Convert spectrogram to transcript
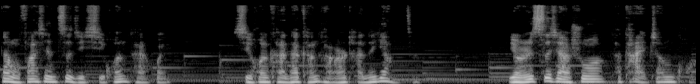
但我发现自己喜欢开会，喜欢看他侃侃而谈的样子。有人私下说他太张狂，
